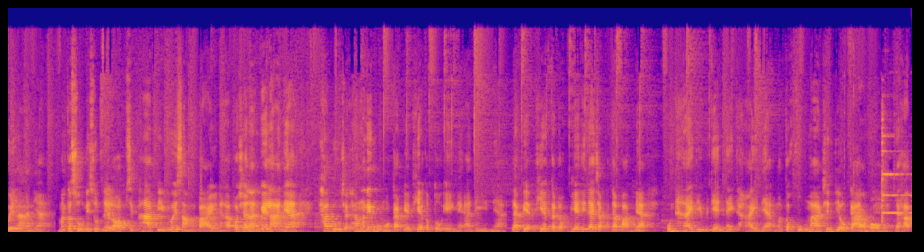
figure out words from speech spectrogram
เวลาเนี้ยมันก็สูงที่สุดในรอบ 15 ปีด้วยซ้ำไปนะครับ เพราะฉะนั้นเวลาเนี้ยถ้าดูจากทั้งในมุมของการเปรียบเทียบกับตัวเองในอดีตเนี่ยและเปรียบเทียบกับดอกเบี้ยที่ได้จากพันธบัตรเนี่ยหุ้น high dividend ในไทยเนี่ยมันก็คุ้มมากเช่นเดียวกันครับผมนะครับ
